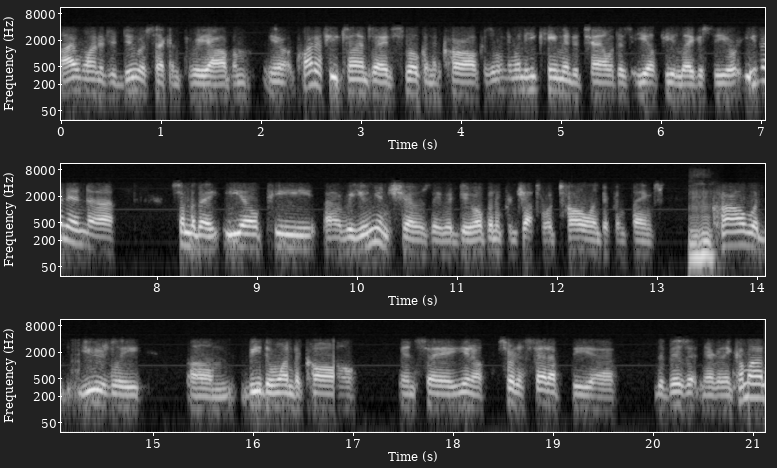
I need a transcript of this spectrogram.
I wanted to do a second three album, you know, quite a few times I had spoken to Carl because when, when he came into town with his ELP legacy, or even in uh, some of the ELP uh, reunion shows they would do, opening for Jethro Tull and different things, Carl would usually um, be the one to call and say, you know, sort of set up the uh, the visit and everything. Come on,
